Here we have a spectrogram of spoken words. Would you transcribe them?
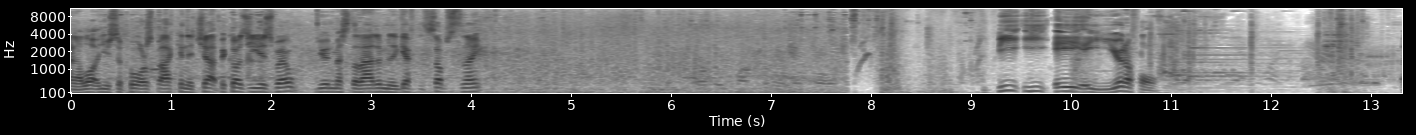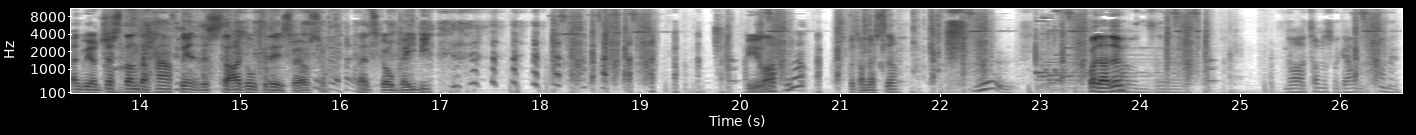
And a lot of new supporters back in the chat because of you as well. You and Mr. Adam the gifted subs tonight. BEA beautiful. And we are just under halfway into the star goal today as well, so let's go, baby. Are you laughing at? What I missed there? You! What did I do? Uh, no, Thomas McGowan's comment.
